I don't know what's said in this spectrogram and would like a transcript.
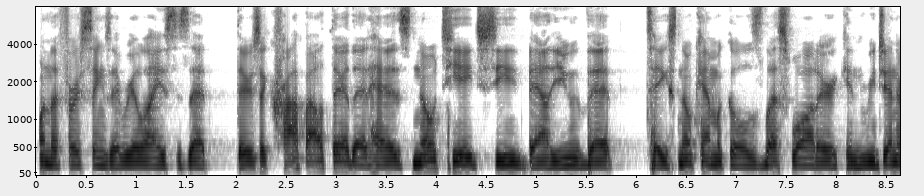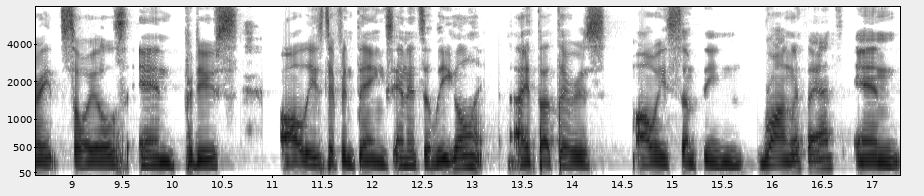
one of the first things I realized is that there's a crop out there that has no THC value that takes no chemicals, less water, can regenerate soils and produce all these different things, and it's illegal. I thought there was always something wrong with that. And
